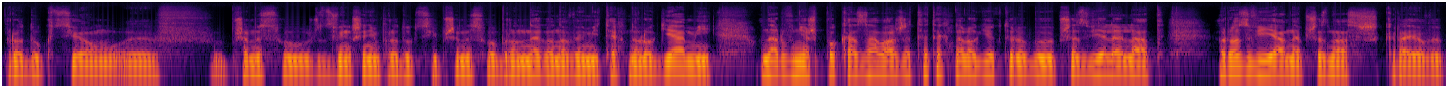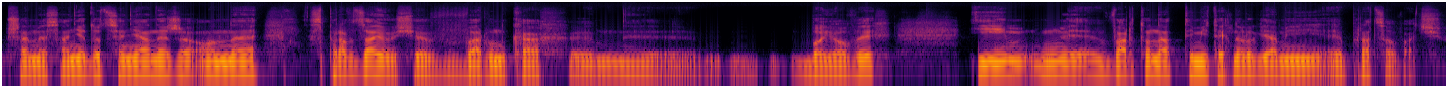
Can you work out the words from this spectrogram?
produkcją e, przemysłu, zwiększeniem produkcji przemysłu obronnego nowymi technologiami. Ona również pokazała, że te technologie, które były przez wiele lat rozwijane przez nasz krajowy przemysł, a niedoceniane, że one sprawdzają się w warunkach bojowych i warto nad tymi technologiami e, pracować.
